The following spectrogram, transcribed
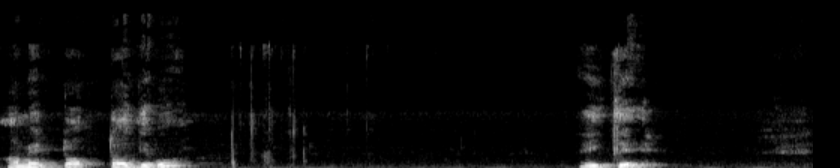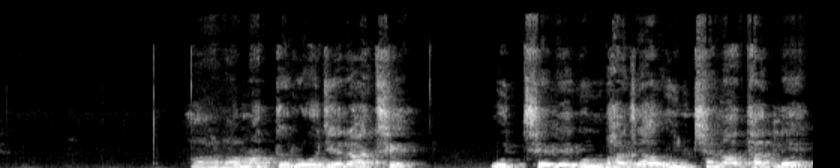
আমের টকটা দেব। এইতে আর আমার তো রোজের আছে। উচ্ছে বেগুন ভাজা, উচ্ছে না থাকলে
